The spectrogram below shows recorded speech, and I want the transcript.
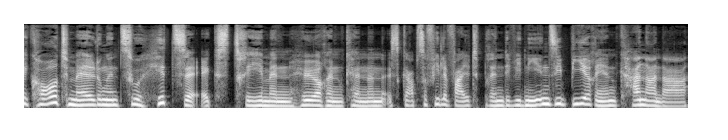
Rekordmeldungen zu Hitzeextremen hören können. Es gab so viele Waldbrände wie nie in Sibirien, Kanada.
